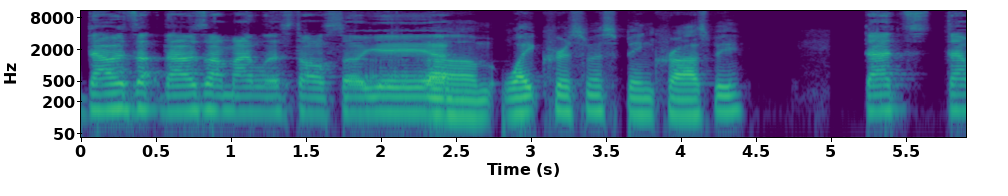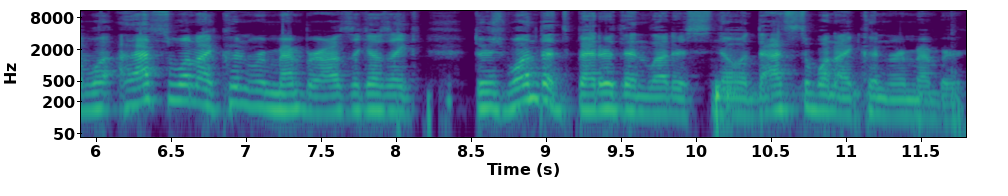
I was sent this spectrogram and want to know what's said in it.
That was that was on my list also. Yeah, yeah, yeah. Um, White Christmas, Bing Crosby. that's that one. That's the one I couldn't remember. I was like, I was like, there's one that's better than Let It Snow, and that's the one I couldn't remember.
